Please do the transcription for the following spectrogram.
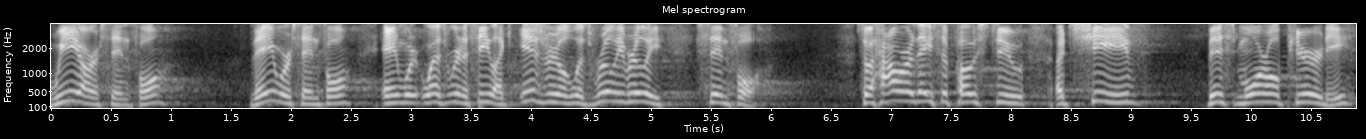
we are sinful. They were sinful. And we're, as we're going to see, like Israel was really, really sinful. So, how are they supposed to achieve this moral purity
